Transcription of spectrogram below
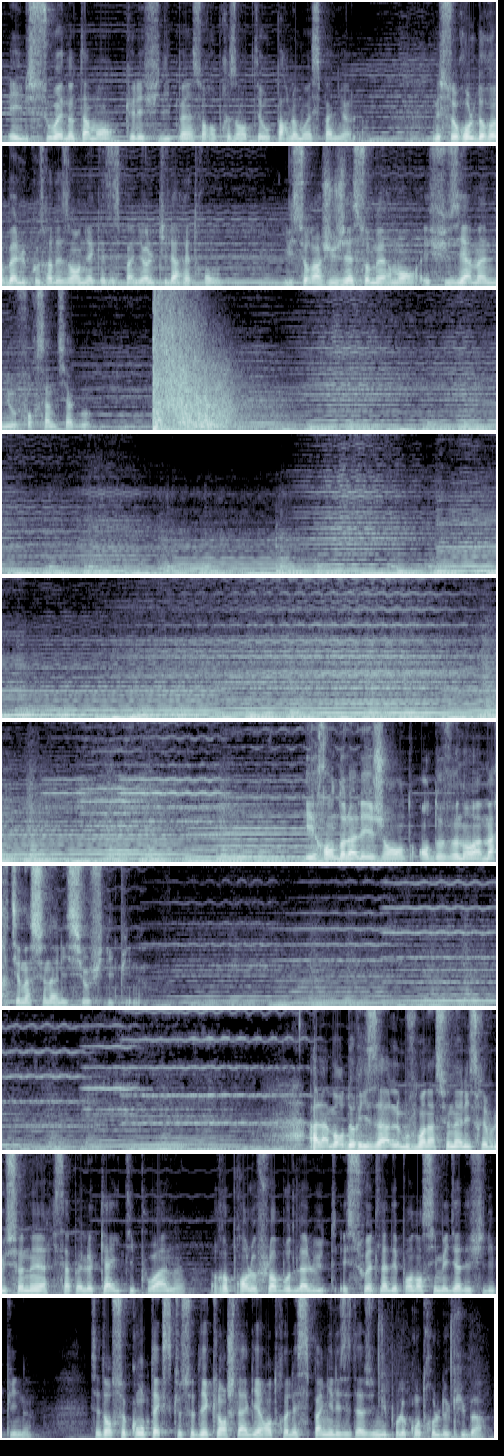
et il souhaite notamment que les Philippins soient représentés au Parlement espagnol. Mais ce rôle de rebelle lui causera des ennuis avec les Espagnols qui l'arrêteront. Il sera jugé sommairement et fusillé à Manille au Fort Santiago. Il rentre dans la légende en devenant un martyr national ici aux Philippines. À la mort de Rizal, le mouvement nationaliste révolutionnaire qui s'appelle le Kaitipuan reprend le flambeau de la lutte et souhaite l'indépendance immédiate des Philippines. C'est dans ce contexte que se déclenche la guerre entre l'Espagne et les États-Unis pour le contrôle de Cuba.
